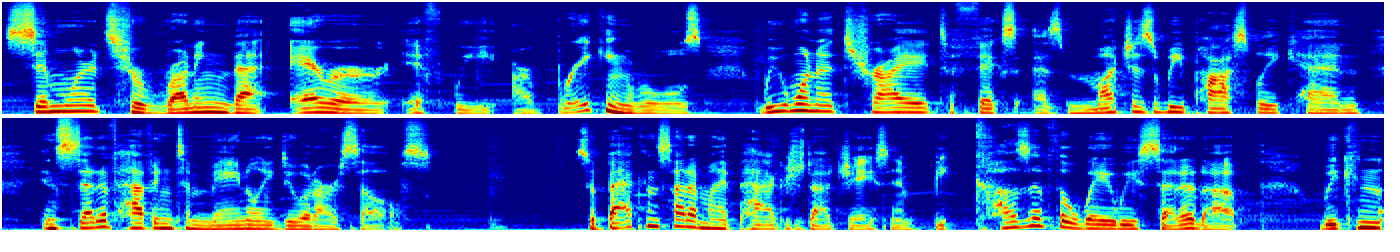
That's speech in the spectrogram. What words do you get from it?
Similar to running that error if we are breaking rules, we want to try to fix as much as we possibly can instead of having to manually do it ourselves. So back inside of my package.json, because of the way we set it up, we can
